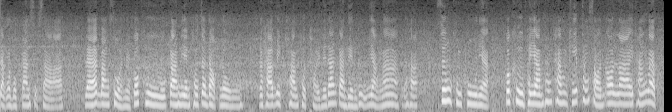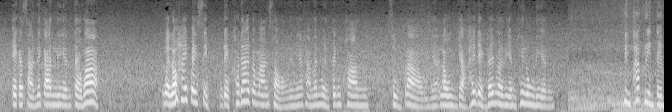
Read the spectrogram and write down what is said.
จากระบบการศึกษา และบางส่วนเนี่ยก็คือการเรียนเขาจะดรอปลงนะคะมีความถดถอยในด้านการเรียนรู้อย่างมากนะคะ ซึ่งคุณครูเนี่ยก็คือพยายามทั้งทำคลิปทั้งสอนออนไลน์ ทั้งแบบ เอกสารในการเรียน แต่ว่า เหมือนเราให้ไปสิบเด็กเขาได้ประมาณสองอย่างเงี้ยค่ะ มันเหมือนเป็นความสูญเปล่าอย่างเงี้ยเราอยากให้เด็กได้มาเรียนที่โรงเรียนหนึ่งภาคเรียนเต็ม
